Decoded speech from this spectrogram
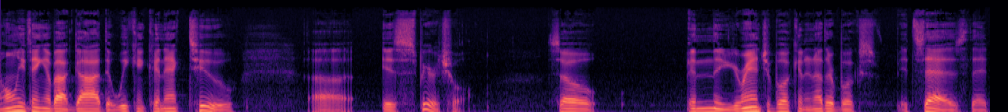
only thing about God that we can connect to uh, is spiritual. So, in the Urantia book and in other books, it says that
